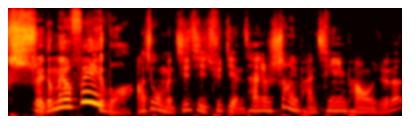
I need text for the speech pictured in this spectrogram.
水都没有沸过。而且我们集体去点餐，就是上一盘清一盘，我觉得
